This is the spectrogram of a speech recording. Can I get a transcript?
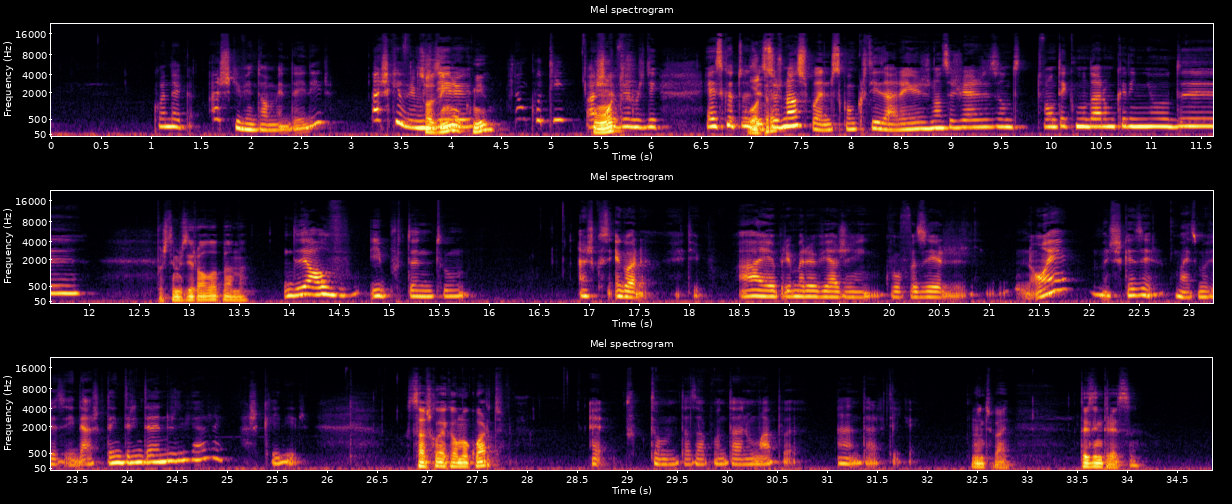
Quando é que. Acho que eventualmente é de ir. Acho que devemos de Sozinha? ir. Comigo? Não, contigo. Acho que outros? devemos de ir. É isso que eu estou a dizer. Outra? Se os nossos planos se concretizarem, as nossas viagens vão, vão ter que mudar um bocadinho de, Depois temos de ir ao Alabama. de alvo. E portanto. Acho que sim. Agora, é tipo. Ah, é a primeira viagem que vou fazer. Não é? Mas quer dizer, mais uma vez, ainda acho que tenho 30 anos de viagem. Acho que é ir. Sabes qual é que é o meu quarto? É, porque tu me estás a apontar no mapa a Antártica. Muito bem. Tens interesse?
